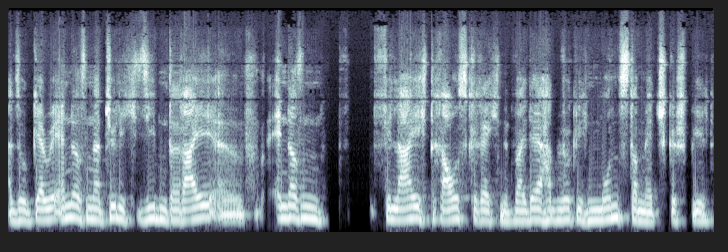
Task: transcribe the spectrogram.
Also Gary Anderson natürlich 7-3. Äh, Anderson vielleicht rausgerechnet, weil der hat wirklich ein Monster-Match gespielt.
